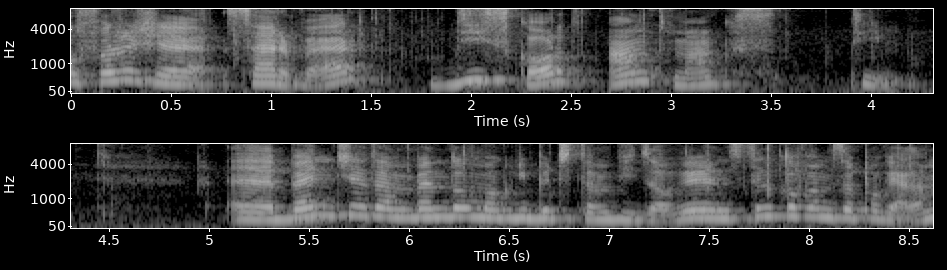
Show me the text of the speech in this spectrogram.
utworzy się serwer Discord Antmax Team. E, Będzie tam, będą mogli być tam widzowie, więc tylko Wam zapowiadam.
